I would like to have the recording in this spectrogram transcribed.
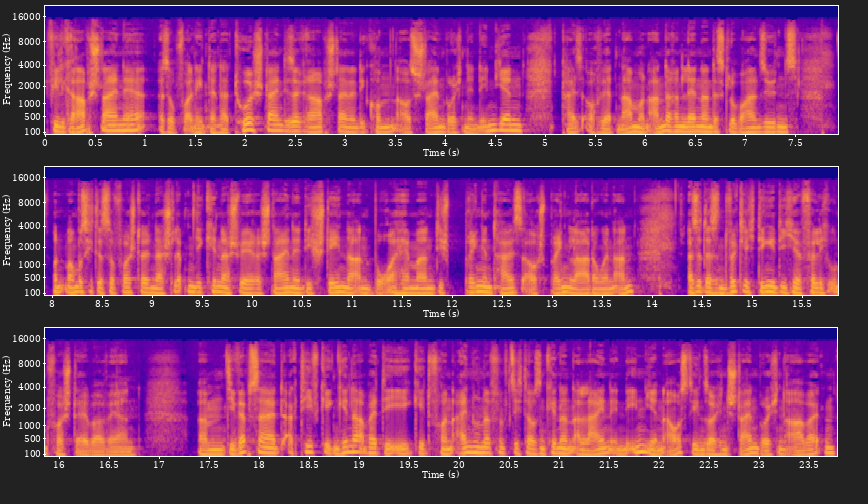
Viele Grabsteine, also vor allen Dingen der Naturstein dieser Grabsteine, die kommen aus Steinbrüchen in Indien, teils auch Vietnam und anderen Ländern des globalen Südens. Und man muss sich das so vorstellen, da schleppen die Kinder schwere Steine, die stehen da an Bohrhämmern, die springen teils auch Sprengladungen an. Also das sind wirklich Dinge, die hier völlig unvorstellbar wären. Ähm, die Website aktivgegenkinderarbeit.de geht von 150.000 Kindern allein in Indien aus, die in solchen Steinbrüchen arbeiten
